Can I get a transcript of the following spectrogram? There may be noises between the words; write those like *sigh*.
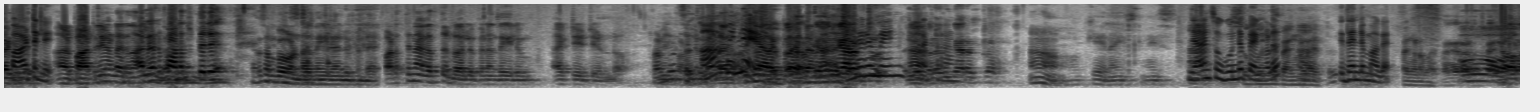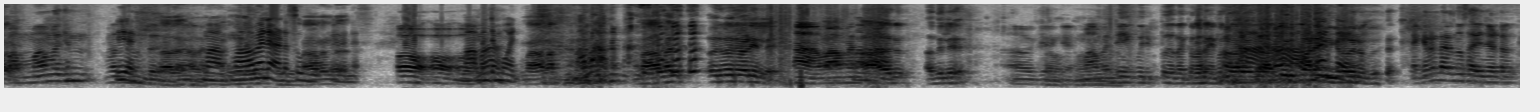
പാട്ടിൽ. അല്ലാണ്ട് പടത്തിൽ സംഭവം അല്ലൂപ്പന്റെ പടത്തിനകത്തുണ്ടോ അല്ലൂപ്പൻ എന്തെങ്കിലും ആക്ടിവിറ്റി ഉണ്ടോ? ആ, പിന്നെ. ക്യാരക്ടർ main ക്യാരക്ടർ ആ ഓക്കെ നൈസ് നൈസ് ഞാൻ സുഗുന്റെ പെങ്ങൾ. ഇതെന്റെ മകൻ. ഓ വന്നിട്ടുണ്ട്. മാമനാണ് സുഗു ഇതിന് ഓ ഓ ഓ. മാമന്റെ മോൻ മാമൻ ഒരു പരിപാടിയില്ലേ ആ മാമൻ ആ ഒരു അതിൽ ഓക്കെ ഓക്കെ മാമന്റെ ഈ കുരിപ്പ് എന്നൊക്കെ പറയുന്നത്. എങ്ങനെ ഉണ്ടായിരുന്നു സൈജേട്ടൻ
